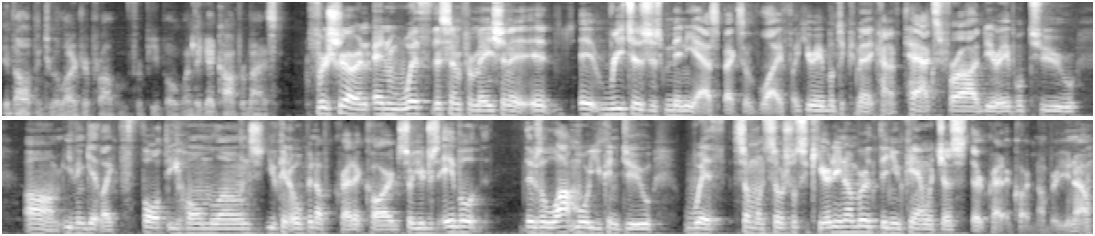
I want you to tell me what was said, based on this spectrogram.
develop into a larger problem for people when they get compromised. For sure, and, and with this information, it, it it reaches just many aspects of life. Like you're able to commit kind of tax fraud. You're able to um, even get like faulty home loans. You can open up credit cards. So you're just able. There's a lot more you can do with someone's social security number than you can with just their credit card number. You know.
